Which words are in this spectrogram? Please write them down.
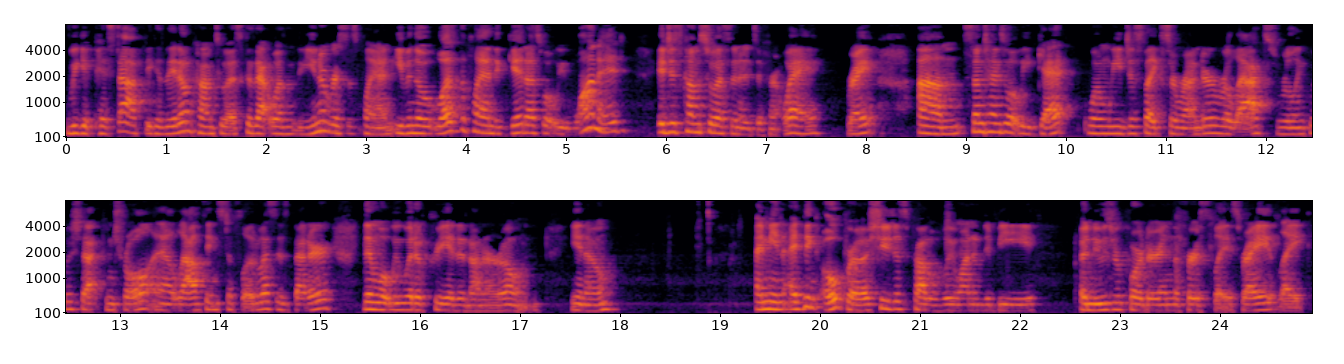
we get pissed off because they don't come to us because that wasn't the universe's plan. Even though it was the plan to get us what we wanted it just comes to us in a different way right? Um, sometimes what we get when we just like surrender, relax, relinquish that control, and allow things to flow to us is better than what we would have created on our own, you know? I mean, I think Oprah, she just probably wanted to be a news reporter in the first place, right? Like,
